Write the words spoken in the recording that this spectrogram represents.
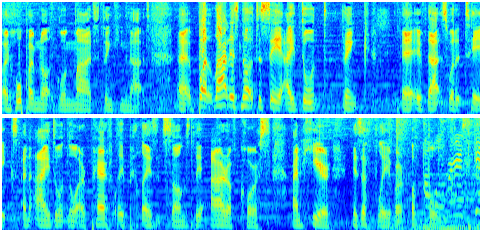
I hope I'm not going mad thinking that. Uh, but that is not to say I don't think. Uh, if that's what it takes, and I don't know, are perfectly pleasant songs. They are, of course, and here is a flavour of both.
